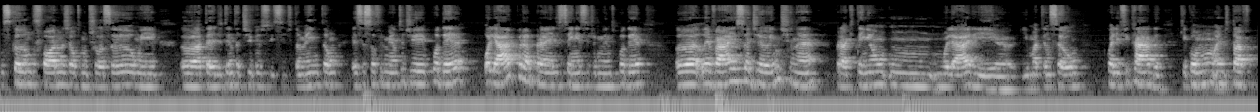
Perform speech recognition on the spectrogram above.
buscando formas de automutilação e uh, até de tentativa de suicídio também. Então, esse sofrimento de poder olhar para eles sem esse julgamento, poder uh, levar isso adiante, né, para que tenham um, um, olhar e, e uma atenção qualificada, que como a gente está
